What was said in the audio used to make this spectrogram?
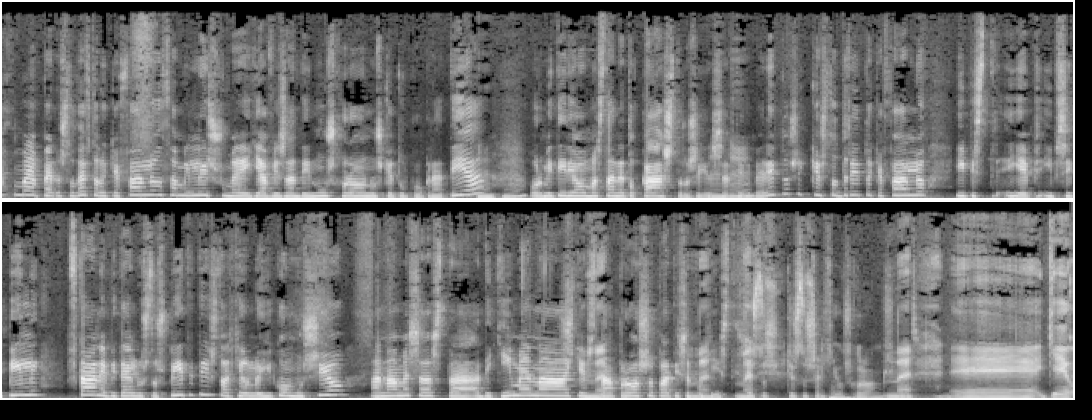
έχουμε, στο δεύτερο κεφάλαιο θα μιλήσουμε για Βυζαντινούς χρόνους και τουρκοκρατία. Mm-hmm. Ορμητήριό μας θα είναι το κάστρο σε, αυτή την περίπτωση και στο τρίτο κεφάλαιο η, η, η ψηπίλη φτάνει επιτέλους στο σπίτι της, στο αρχαιολογικό μουσείο ανάμεσα στα αντικείμενα και στα ναι. πρόσωπα της ναι, εποχής της. Ναι. Και, στους, και στους αρχαίους χρόνους. Ναι. Ε, και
